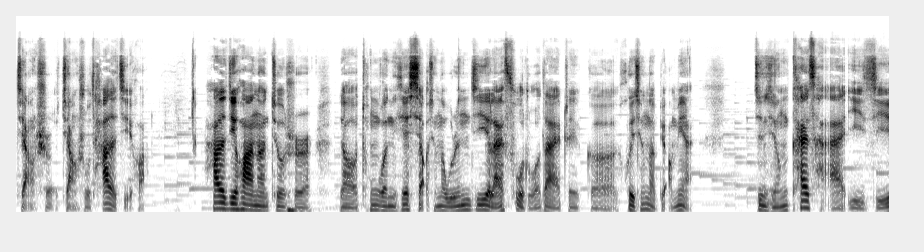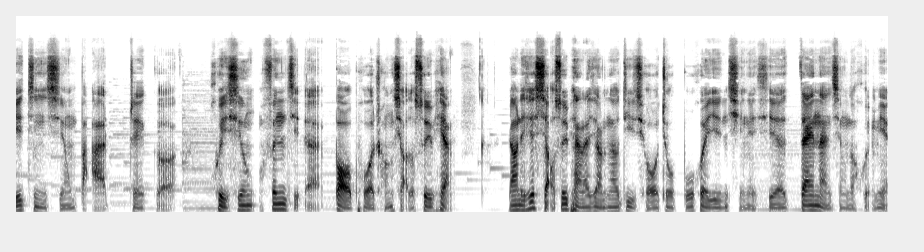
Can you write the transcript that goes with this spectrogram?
讲述讲述他的计划，他的计划呢，就是要通过那些小型的无人机来附着在这个彗星的表面，进行开采，以及进行把这个彗星分解、爆破成小的碎片，让这些小碎片来降临到地球，就不会引起那些灾难性的毁灭。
